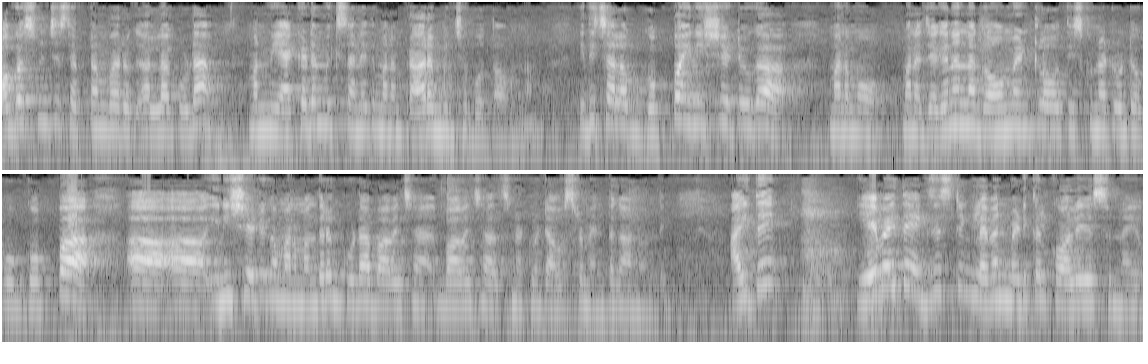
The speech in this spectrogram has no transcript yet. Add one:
ఆగస్ట్ నుంచి సెప్టెంబర్ అలా కూడా మనం ఈ అకాడమిక్స్ అనేది మనం ప్రారంభించబోతా ఉన్నాం. ఇది చాలా గొప్ప ఇనిషియేటివ్గా మనము మన జగనన్న గవర్నమెంట్లో తీసుకున్నటువంటి ఒక గొప్ప ఇనిషియేటివ్గా మనం అందరం కూడా భావించ భావించాల్సినటువంటి అవసరం ఎంతగానో ఉంది. అయితే ఏవైతే ఎగ్జిస్టింగ్ లెవెన్ మెడికల్ కాలేజెస్ ఉన్నాయో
